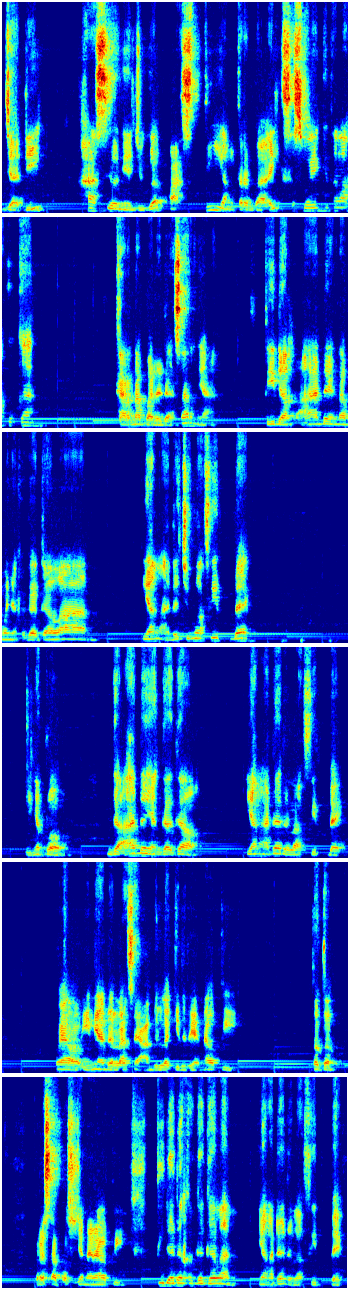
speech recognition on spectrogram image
Jadi, hasilnya juga pasti yang terbaik sesuai yang kita lakukan. Karena pada dasarnya, tidak ada yang namanya kegagalan. Yang ada cuma feedback Ingat loh, nggak ada yang gagal. Yang ada adalah feedback. Well, ini adalah saya ambil lagi dari NLP. Tetap, presa position NLP. Tidak ada kegagalan. Yang ada adalah feedback.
